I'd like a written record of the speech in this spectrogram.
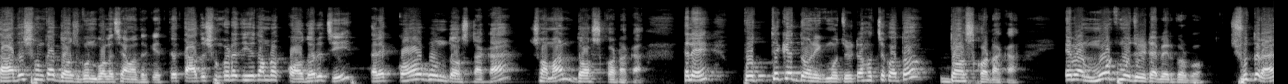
তাদের সংখ্যা দশ গুণ বলেছে আমাদেরকে তাদের সংখ্যাটা যেহেতু আমরা ক ধরেছি, তাহলে ক গুণ দশ টাকা সমান দশ ক টাকা। তাহলে প্রত্যেকের দৈনিক মজুরিটা হচ্ছে কত? দশ ক টাকা। এবার মোট মজুরিটা বের করব। সুতরাং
